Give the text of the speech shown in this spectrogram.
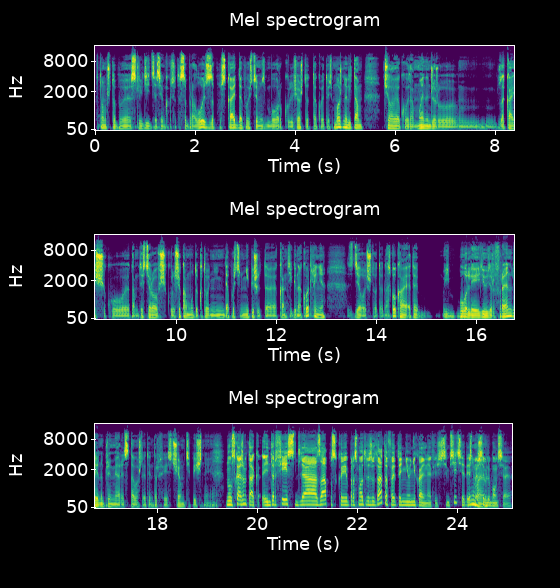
в том, чтобы следить за тем, как что-то собралось, запускать, допустим, сборку или еще что-то такое? То есть можно ли там человеку, там, менеджеру, заказчику, там, тестировщику или еще кому-то, кто, не, допустим, не пишет конфиги на Kotlin, сделать что-то? Насколько это более user-friendly, например, из-за того, что это интерфейс, чем типичные? Ну, скажем так, интерфейс для запуска и просмотра результатов — это не уникальная фича SimCity, это есть почти в любом CI.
